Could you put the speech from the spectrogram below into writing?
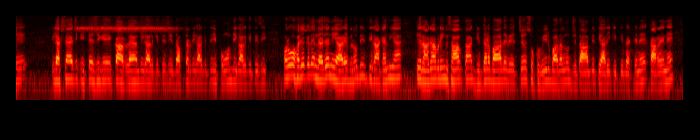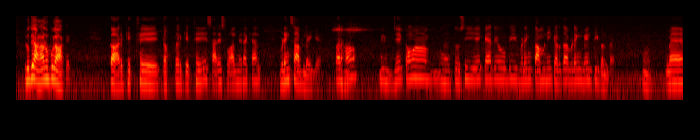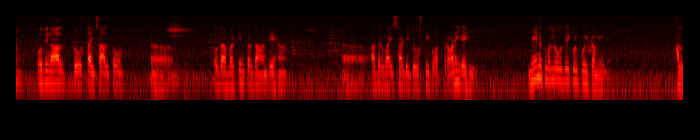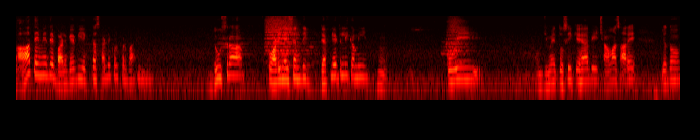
ਇਲੈਕਸ਼ਨਾਂ 'ਚ ਕੀਤੇ ਸੀਗੇ, ਘਰ ਲੈਣ ਦੀ ਗੱਲ ਕੀਤੀ ਸੀ, ਦਫ਼ਤਰ ਦੀ ਗੱਲ ਕੀਤੀ ਸੀ, ਫੋਨ ਦੀ ਗੱਲ ਕੀਤੀ ਸੀ, ਪਰ ਉਹ ਹਜੇ ਕਿਤੇ ਨਜ਼ਰ ਨਹੀਂ ਆ ਰਹੇ। ਵਿਰੋਧੀ ਧਿਰਾਂ ਕਹਿੰਦੀਆਂ ਕਿ ਰਾਜਾ ਵੜਿੰਗ ਸਾਹਿਬ ਤਾਂ ਗਿੱਦੜਬਾਹ ਦੇ ਵਿੱਚ ਸੁਖਵੀਰ ਬਾਦਲ ਨੂੰ ਜਿਤਾਉਣ ਦੀ ਤਿਆਰੀ ਕੀਤੀ ਬੈਠੇ ਨੇ, ਕਰ ਰਹੇ ਨੇ, ਲੁਧਿਆਣਾ ਨੂੰ ਭੁਲਾ ਕੇ। ਘਰ ਕਿੱਥੇ, ਦਫ਼ਤਰ ਕਿੱਥੇ, ਇਹ ਸਾਰੇ ਸਵਾਲ ਮੇਰਾ ਖਿਆਲ ਵੜਿੰਗ ਸਾਹਿਬ ਲਈ ਹੈ। ਪਰ ਹਾਂ ਵੀ ਜੇ ਕਹਾਂ ਤੁਸੀਂ ਇਹ ਕਹਿ ਦਿਓ ਵੀ ਵੜਿੰਗ ਕੰਮ ਨਹੀਂ ਕਰਦਾ ਵੜਿੰਗ ਮਿਹਨਤੀ ਬੰਦਾ ਹੈ। ਹੂੰ। ਮੈਂ ਉਹਦੇ ਨਾਲ 2 2.5 ਸਾਲ ਤੋਂ ਉਹਦਾ ਵਰਕਿੰਗ ਪ੍ਰਧਾਨ ਰਿਹਾ। ਅਦਰਵਾਈਜ਼ ਸਾਡੀ ਦੋਸਤੀ ਬਹੁਤ ਪੁਰਾਣੀ ਰਹੀ। ਮਿਹਨਤ ਵੱਲੋਂ ਉਹਦੇ ਕੋਲ ਕੋਈ ਕਮੀ ਨਹੀਂ। ਹਾਲਾਤ ਐਵੇਂ ਦੇ ਬਣ ਗਏ ਵੀ ਇੱਕ ਤਾਂ ਸਾਡੇ ਕੋਲ ਪ੍ਰਭਾਰੀ ਨਹੀਂ ਦੂਸਰਾ ਕੋਆਰਡੀਨੇਸ਼ਨ ਦੀ ਡੈਫੀਨਿਟਲੀ ਕਮੀ ਹੈ। ਹੂੰ। ਕੋਈ ਜਿਵੇਂ ਤੁਸੀਂ ਕਿਹਾ ਵੀ ਛਾਵਾਂ ਸਾਰੇ ਜਦੋਂ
